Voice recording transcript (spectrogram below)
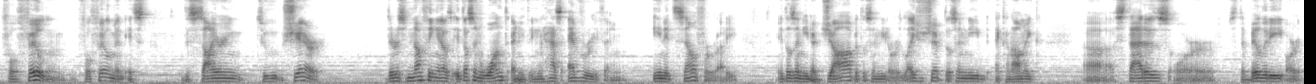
fulfillment fulfillment it's desiring to share. There's nothing else. It doesn't want anything. It has everything in itself already. It doesn't need a job, it doesn't need a relationship, doesn't need economic uh, status or stability or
